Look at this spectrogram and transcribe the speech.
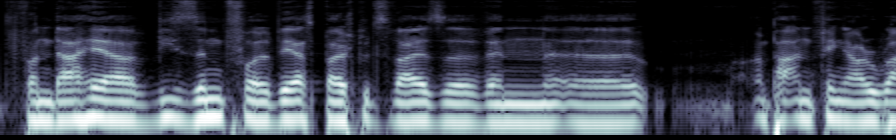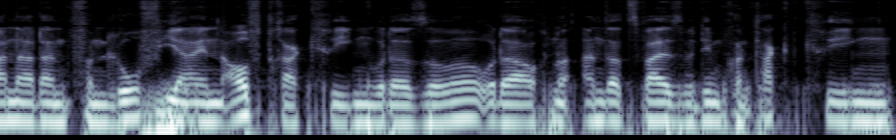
Von daher, wie sinnvoll wäre es beispielsweise, wenn äh, ein paar Anfänger-Runner dann von Lofi einen Auftrag kriegen oder so oder auch nur ansatzweise mit dem Kontakt kriegen.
